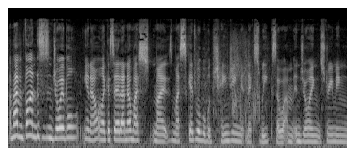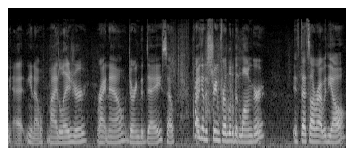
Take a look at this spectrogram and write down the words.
I'm having fun. This is enjoyable. You know, like I said, I know my my my schedule will be changing next week, so I'm enjoying streaming at you know my leisure right now during the day. So probably gonna stream for a little bit longer, if that's all right with y'all.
